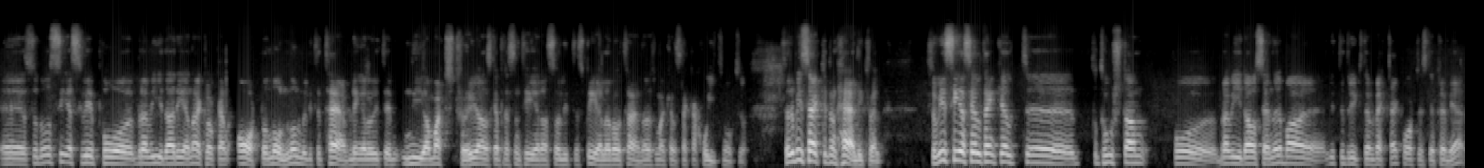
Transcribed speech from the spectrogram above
Eh, så då ses vi på Bravida Arena klockan 18.00 med lite tävlingar och lite nya matchtröjor ska presenteras och lite spelare och tränare som man kan snacka skit med också. Så det blir säkert en härlig kväll. Så vi ses helt enkelt eh, på torsdagen på Bravida och sen är det bara lite drygt en vecka kvar tills det är premiär.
